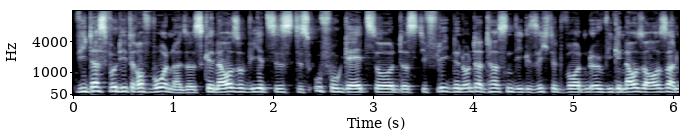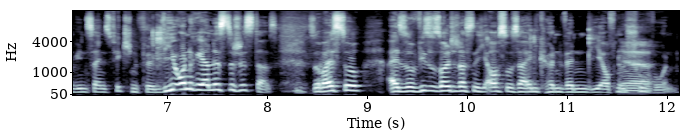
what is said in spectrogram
wie das, wo die drauf wohnen. Also das ist genauso wie jetzt das, das UFO-Gate, so dass die fliegenden Untertassen, die gesichtet wurden, irgendwie genauso aussahen wie ein Science-Fiction-Film. Wie unrealistisch ist das? So weißt du, also wieso sollte das nicht auch so sein können, wenn die auf einem Ja. Schuh wohnen?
